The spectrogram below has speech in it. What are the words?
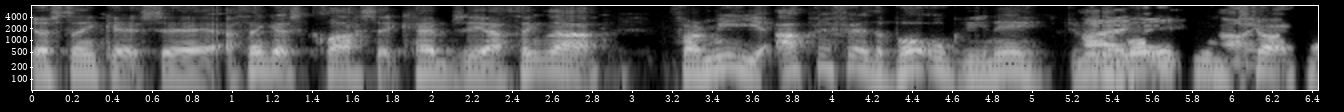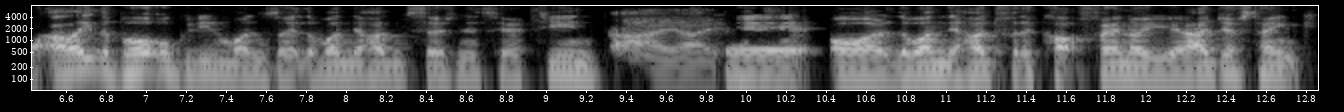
just think it's. Uh, I think it's classic Hibs. Eh? I think that for me, I prefer the bottle green. Eh? Do you know I the bottle agree, green aye. shirt? I like the bottle green ones, like the one they had in 2013. Aye, aye. uh, or the one they had for the cup final year. I just think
